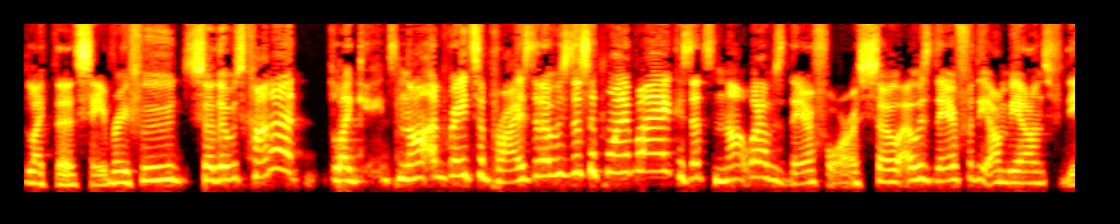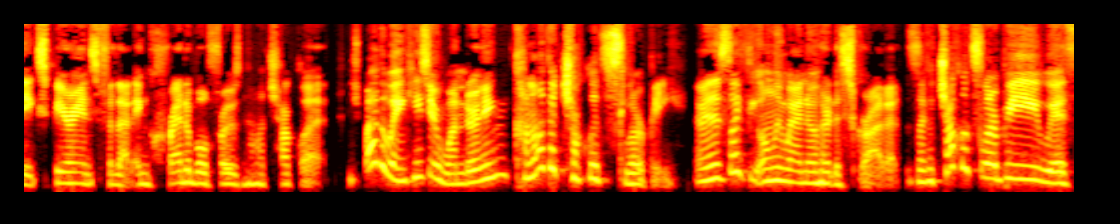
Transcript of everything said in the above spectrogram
like the savory food. So there was kind of like, it's not a great surprise that I was disappointed by it because that's not what I was there for. So I was there for the ambiance, for the experience, for that incredible incredible frozen hot chocolate. Which, by the way, in case you're wondering, kind of like a chocolate Slurpee. I mean, it's like the only way I know how to describe it. It's like a chocolate Slurpee with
